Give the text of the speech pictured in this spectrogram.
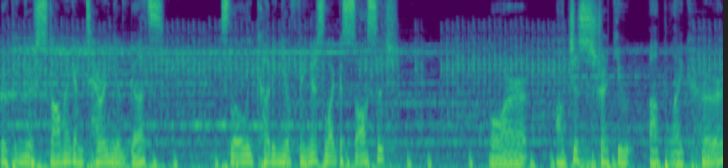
Ripping your stomach and tearing your guts? Slowly cutting your fingers like a sausage? Or just shred you up like her?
